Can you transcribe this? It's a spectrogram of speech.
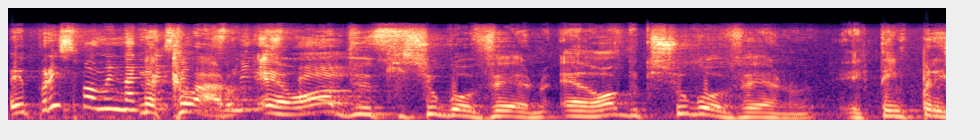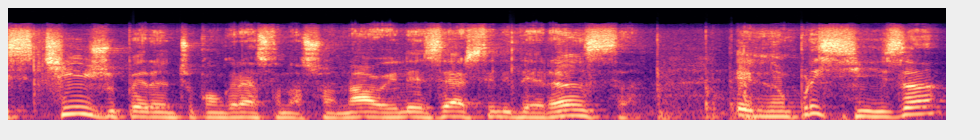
e principalmente na questão é claro, é óbvio que se o governo, é óbvio que se o governo ele tem prestígio perante o Congresso Nacional, ele exerce liderança, ele não precisa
